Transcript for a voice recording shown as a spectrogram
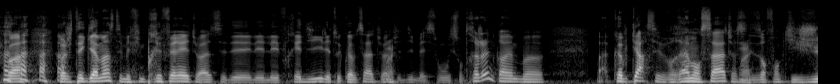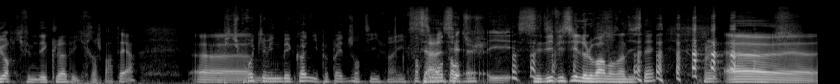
Tu vois, quand j'étais gamin, c'était mes films préférés. Tu vois, c'est les, les Freddy, les trucs comme ça. Tu vois, Ouais. tu te dis, mais ils sont, ils sont très jeunes quand même. euh. Bah, Cop Car, c'est vraiment ça. Tu vois, c'est Ouais. des enfants qui jurent, qui fument des clopes et qui crachent par terre. Et puis tu Euh, crois que Kevin Bacon, il peut pas être gentil. Enfin, il est forcément c'est- tordu. et C'est difficile de le voir dans un Disney. Euh,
